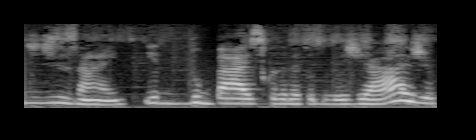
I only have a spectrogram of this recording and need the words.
de design e do básico da metodologia ágil,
